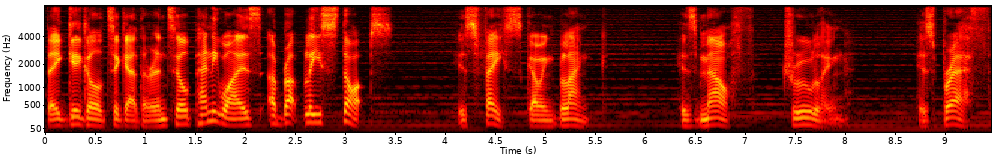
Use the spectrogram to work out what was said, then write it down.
They giggle together until Pennywise abruptly stops, his face going blank, his mouth drooling, his breath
